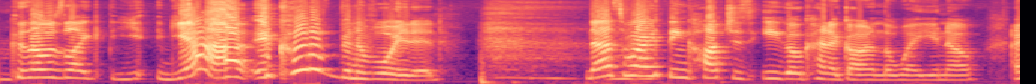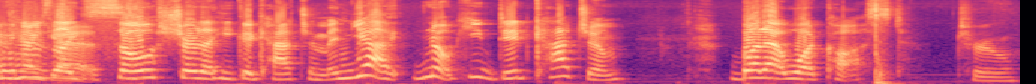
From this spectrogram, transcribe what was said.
Because I was like, y- yeah, it could have been avoided. That's where I think Hotch's ego kind of got in the way, you know? I mean, he was like so sure that he could catch him. And yeah, no, he did catch him. But at what cost? True.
